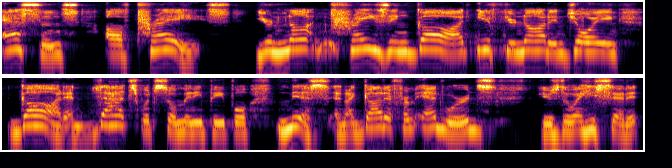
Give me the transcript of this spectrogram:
essence of praise. You're not praising God if you're not enjoying God. And that's what so many people miss. And I got it from Edwards. Here's the way he said it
